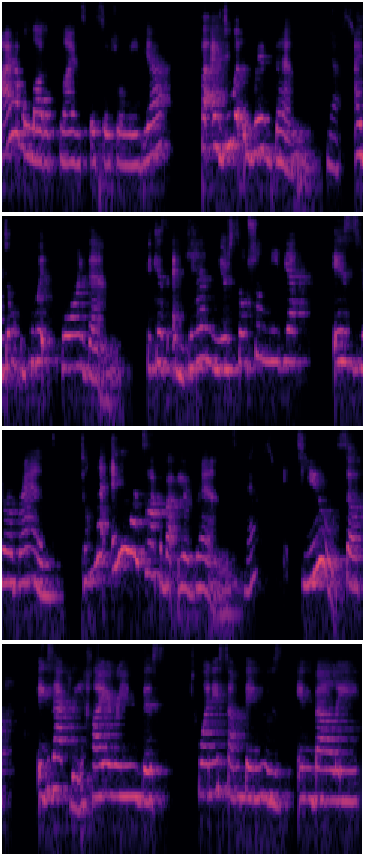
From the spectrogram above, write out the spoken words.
I have a lot of clients for social media, but I do it with them. Yes. I don't do it for them because again, your social media is your brand. Don't let anyone talk about your brand. Yes. It's you. So exactly hiring this 20 something who's in Bali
